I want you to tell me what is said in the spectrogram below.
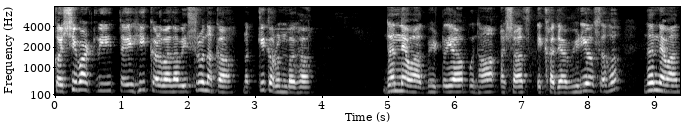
कशी वाटली तेही कळवायला विसरू नका. नक्की करून बघा. धन्यवाद. भेटूया पुन्हा अशाच एखाद्या व्हिडिओसह. धन्यवाद.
